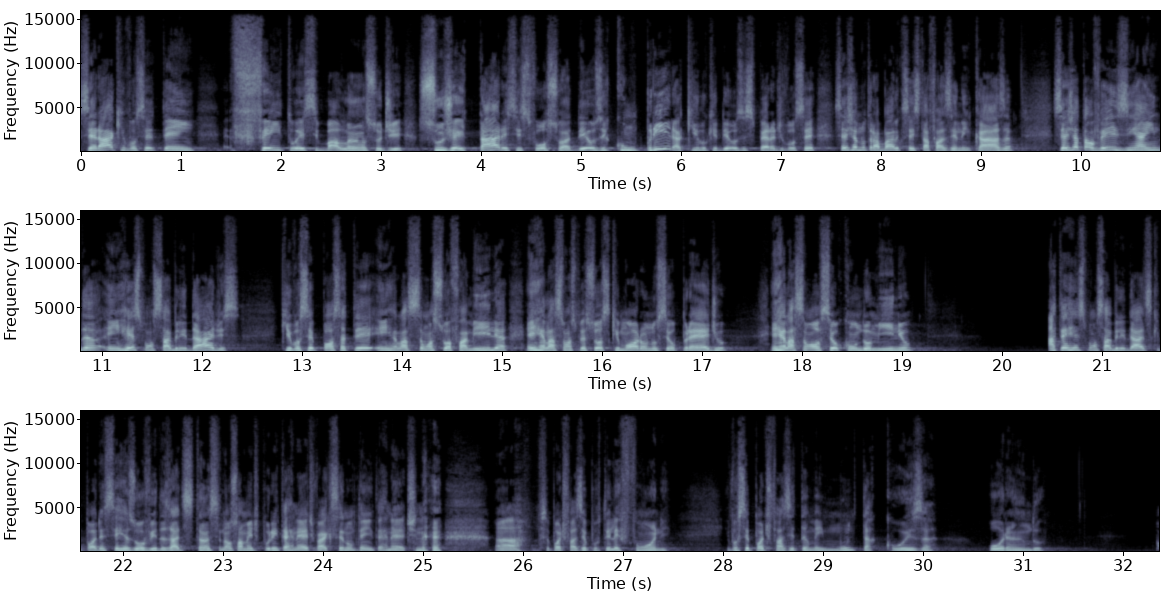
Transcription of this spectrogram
Será que você tem feito esse balanço de sujeitar esse esforço a Deus e cumprir aquilo que Deus espera de você, seja no trabalho que você está fazendo em casa, seja talvez em, ainda em responsabilidades que você possa ter em relação à sua família, em relação às pessoas que moram no seu prédio, em relação ao seu condomínio? até responsabilidades que podem ser resolvidas à distância, não somente por internet, vai que você não tem internet, né? Ah, você pode fazer por telefone. E você pode fazer também muita coisa orando.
